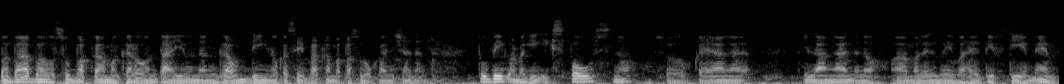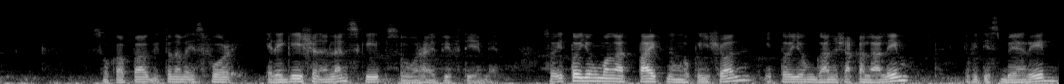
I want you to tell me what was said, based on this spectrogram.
mababaw so baka magkaroon tayo ng grounding no? Kasi baka mapasukan siya ng tubig or maging exposed no? So kaya nga kailangan ano uh, malalimay 150 mm so kapag ito naman is for irrigation and landscape, so 150 mm. So ito yung mga type ng location, ito yung gaano siya kalalim, if it is buried,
